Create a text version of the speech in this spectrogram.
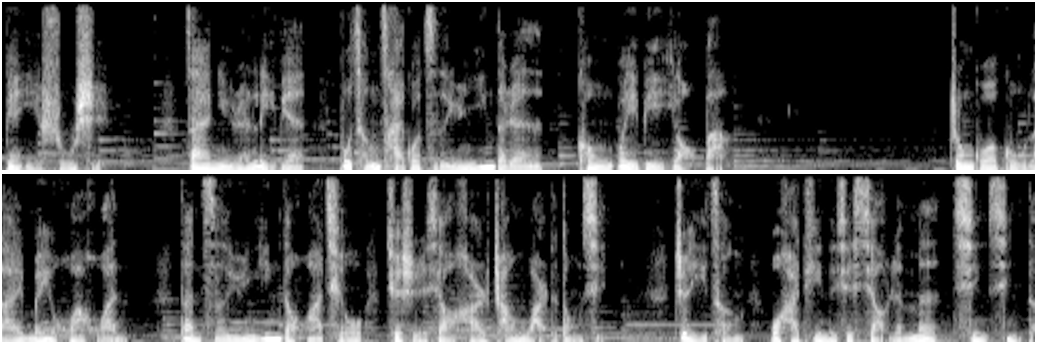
便已熟识。在女人里边，不曾采过紫云英的人，恐未必有吧。”中国古来没有花环。但紫云英的花球却是小孩常玩的东西，这一层我还替那些小人们心幸的。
